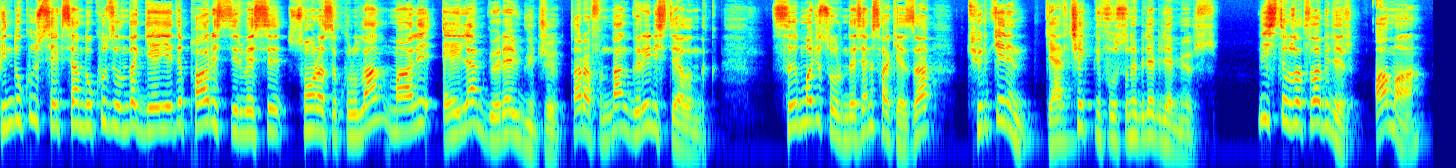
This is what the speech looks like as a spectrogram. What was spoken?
1989 yılında G7 Paris zirvesi sonrası kurulan Mali Eylem Görev Gücü tarafından gri listeye alındık. Sığınmacı sorun deseniz hakeza Türkiye'nin gerçek nüfusunu bile bilemiyoruz. Liste uzatılabilir ama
